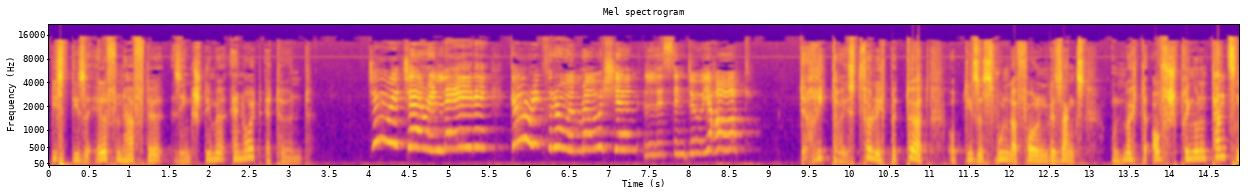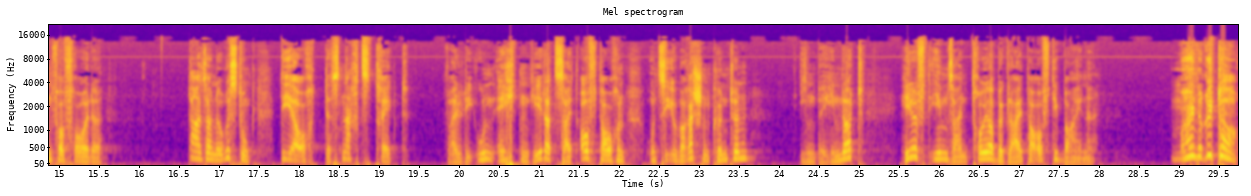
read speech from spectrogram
bis diese elfenhafte Singstimme erneut ertönt. Cherry, cherry lady, going through emotion, listen to your heart. Der Ritter ist völlig betört ob dieses wundervollen Gesangs und möchte aufspringen und tanzen vor Freude. Da seine Rüstung, die er auch des Nachts trägt, weil die Unechten jederzeit auftauchen und sie überraschen könnten, ihn behindert, hilft ihm sein treuer Begleiter auf die Beine. Mein Ritter,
